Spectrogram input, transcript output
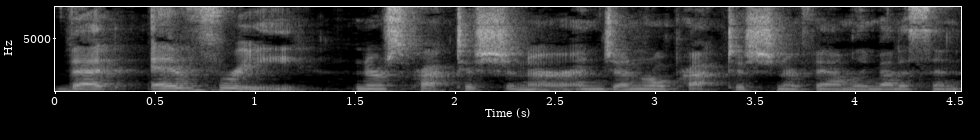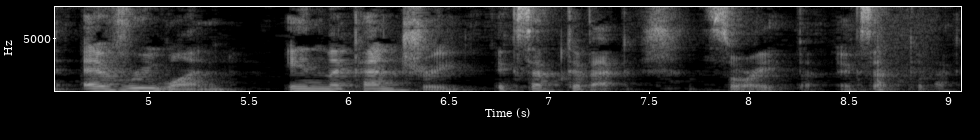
That every nurse practitioner and general practitioner, family medicine, everyone in the country, except Quebec, sorry, but except Quebec,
